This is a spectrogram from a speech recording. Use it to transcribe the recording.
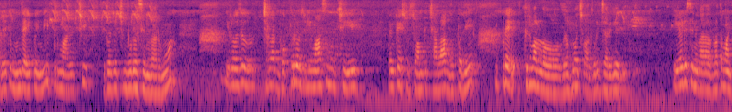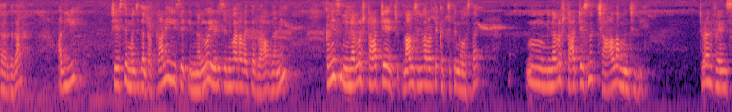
అదైతే ముందే అయిపోయింది. ఇప్పుడు మాది వచ్చి ఈరోజు వచ్చి మూడో శనివారము. ఈరోజు చాలా గొప్ప రోజు. ఈ మాసం వచ్చి వెంకటేశ్వర స్వామికి చాలా గొప్పది. ఇప్పుడే తిరుమలలో బ్రహ్మోత్సవాలు కూడా జరిగేది. ఏడు శనివారాల వ్రతం అంటారు కదా అది చేస్తే మంచిది అంటారు. కానీ ఈ ఈ నెలలో ఏడు శనివారాలు అయితే రావు కానీ కనీసం ఈ నెలలో స్టార్ట్ చేయొచ్చు. నాలుగు శనివారాలు అయితే ఖచ్చితంగా వస్తాయి. ఈ నెలలో స్టార్ట్ చేసినా చాలా మంచిది. చూడండి ఫ్రెండ్స్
